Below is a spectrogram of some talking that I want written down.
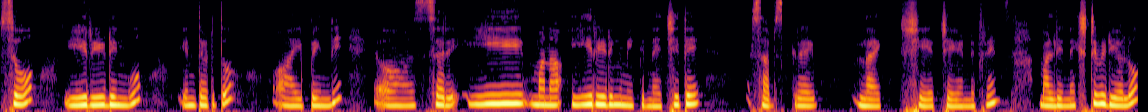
సో ఈ రీడింగు ఇంతటితో అయిపోయింది. సరే ఈ మన ఈ రీడింగ్ మీకు నచ్చితే సబ్స్క్రైబ్ లైక్ షేర్ చేయండి ఫ్రెండ్స్. మళ్ళీ నెక్స్ట్ వీడియోలో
